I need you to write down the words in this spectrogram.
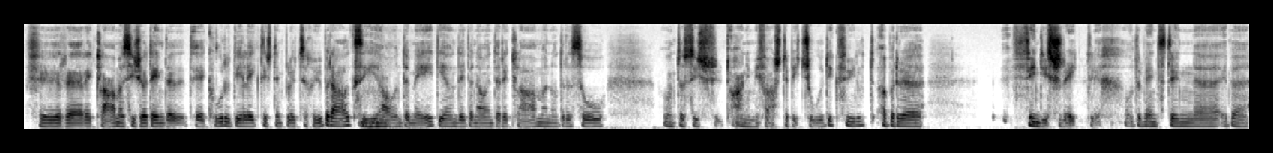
für äh, Reklame, es ist ja dann, der, der Kurdialekt ist dann plötzlich überall gewesen, auch in den Medien und eben auch in den Reklamen oder so. Und das ist, da habe ich mich fast ein bisschen schuldig gefühlt, aber äh, finde ich es schrecklich. Oder wenn es dann äh, eben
